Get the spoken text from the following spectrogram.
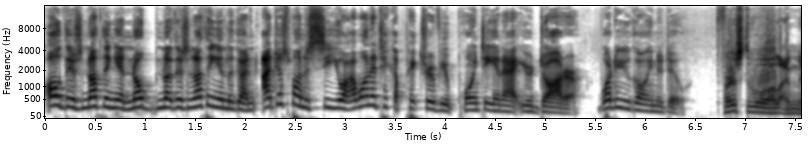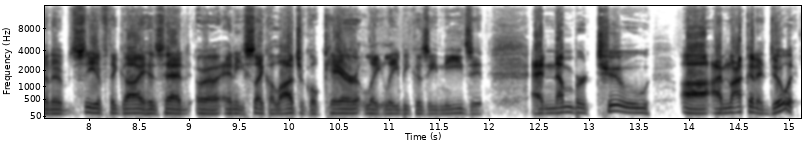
"Oh, there's nothing in no, no, there's nothing in the gun. I just want to see you. I want to take a picture of you pointing it at your daughter." What are you going to do? First of all, I'm going to see if the guy has had uh, any psychological care lately because he needs it. And number two, uh, I'm not going to do it.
